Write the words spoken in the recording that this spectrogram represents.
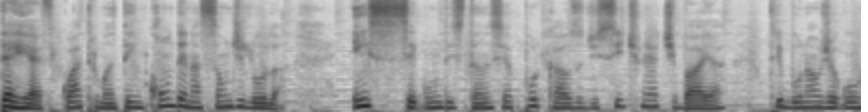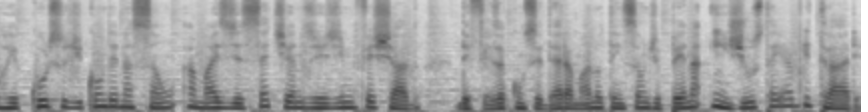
TRF4 mantém condenação de Lula em segunda instância por causa de sítio em Atibaia. Tribunal jogou recurso de condenação a mais de 7 anos de regime fechado. Defesa considera a manutenção de pena injusta e arbitrária.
